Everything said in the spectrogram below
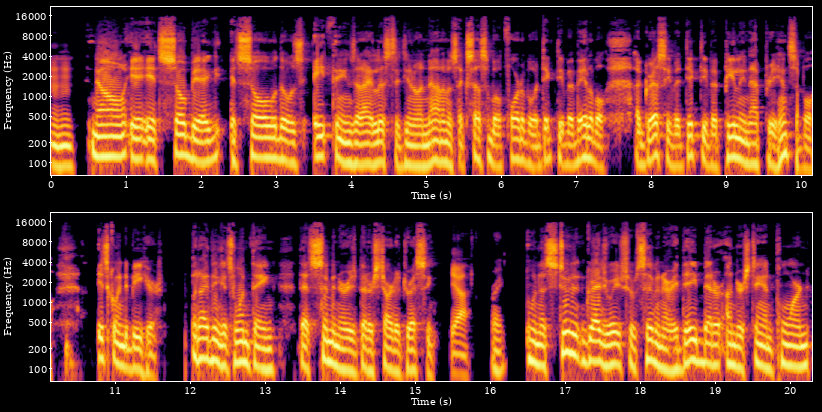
Mm-hmm. No, it, it's so big. It's so those eight things that I listed, you know, anonymous, accessible, affordable, addictive, available, aggressive, addictive, appealing, apprehensible. It's going to be here. But I think it's one thing that seminaries better start addressing. Yeah. Right. When a student graduates from seminary, they better understand porn,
